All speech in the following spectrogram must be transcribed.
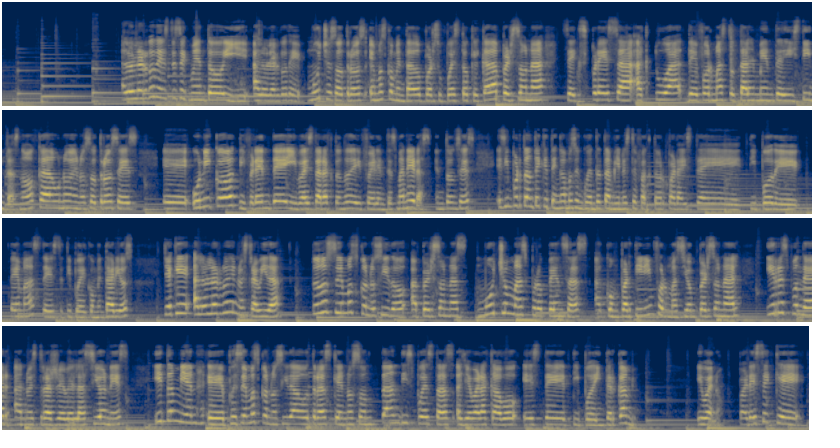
A lo largo de este segmento y a lo largo de muchos otros hemos comentado por supuesto que cada persona se expresa, actúa de formas totalmente distintas, ¿no? Cada uno de nosotros es eh, único, diferente y va a estar actuando de diferentes maneras. Entonces es importante que tengamos en cuenta también este factor para este tipo de temas, de este tipo de comentarios, ya que a lo largo de nuestra vida todos hemos conocido a personas mucho más propensas a compartir información personal y responder a nuestras revelaciones y también eh, pues hemos conocido a otras que no son tan dispuestas a llevar a cabo este tipo de intercambio. Y bueno, parece que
